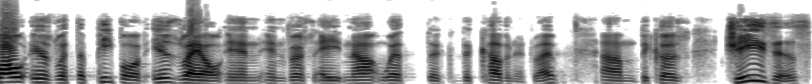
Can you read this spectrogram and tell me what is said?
fault is with the people of Israel in, in verse 8, not with the, the covenant, right? Um, because Jesus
